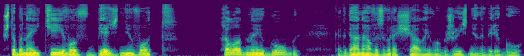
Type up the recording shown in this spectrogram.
чтобы найти его в бездне вод. Холодные губы, когда она возвращала его к жизни на берегу,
